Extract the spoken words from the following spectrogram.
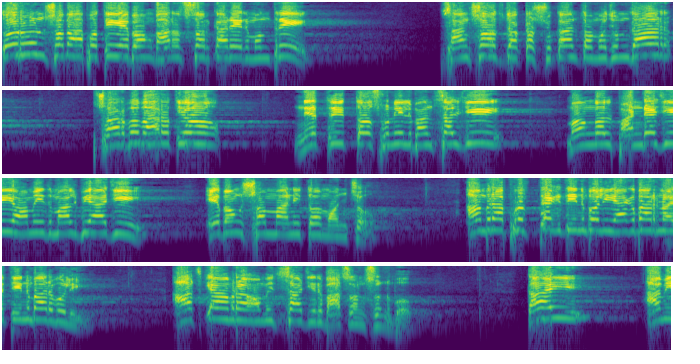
তরুণ সভাপতি এবং ভারত সরকারের মন্ত্রী সাংসদ ডক্টর সুকান্ত মজুমদার, সর্বভারতীয় নেতৃত্ব সুনীল বানসালজি, মঙ্গল পাণ্ডেজি, অমিত মালবিয়াজি এবং সম্মানিত মঞ্চ। আমরা প্রত্যেক দিন বলি, একবার নয়, তিনবার বলি, আজকে আমরা অমিত শাহজির ভাষণ শুনব। তাই আমি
